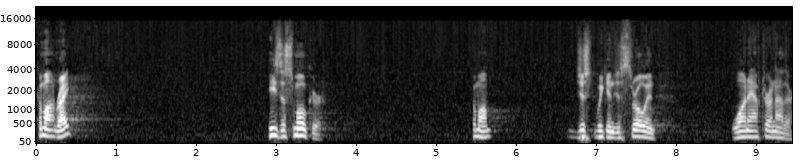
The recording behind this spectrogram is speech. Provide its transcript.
Come on, right? He's a smoker. Come on. Just we can just throw in one after another.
